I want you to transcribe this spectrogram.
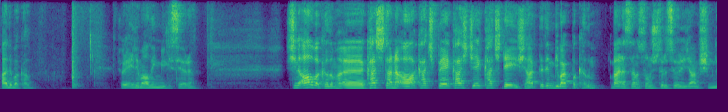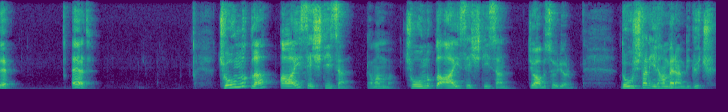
Hadi bakalım. Şöyle elime alayım bilgisayarı. Şimdi al bakalım e, kaç tane A, kaç B, kaç C, kaç D işaretledim bir bak bakalım. Ben de sana sonuçları söyleyeceğim şimdi. Evet. Çoğunlukla A'yı seçtiysen, tamam mı? Çoğunlukla A'yı seçtiysen cevabı söylüyorum. Doğuştan ilham veren bir güç.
